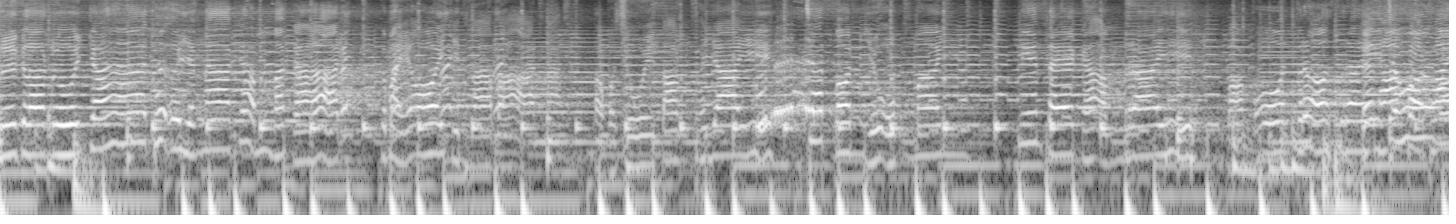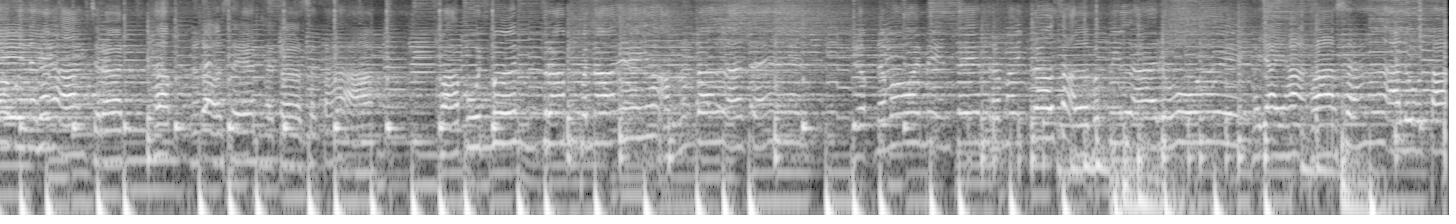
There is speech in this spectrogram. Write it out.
เรือกลางโรยกาเธออย่างนากรรมการก็ไม่อ้อยกีทาบ้า นต้องมาช่วยตั้งพยายจัดบอลอยู่ไม่เนียนแต่กำไรบางคนเพราะใส่เดินทางปลอดภัยนะครับทางเจริญครับนั่นเราเซนให้เธอสตาร์ฝ่าบุญเหมือนปรับปนาเอยอมรันดันละแสนเกือบน้ำอ้อยเมนเซนระไม่เจ้าสาวพักพิลารวยพยายหาคาสาอาลูตา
